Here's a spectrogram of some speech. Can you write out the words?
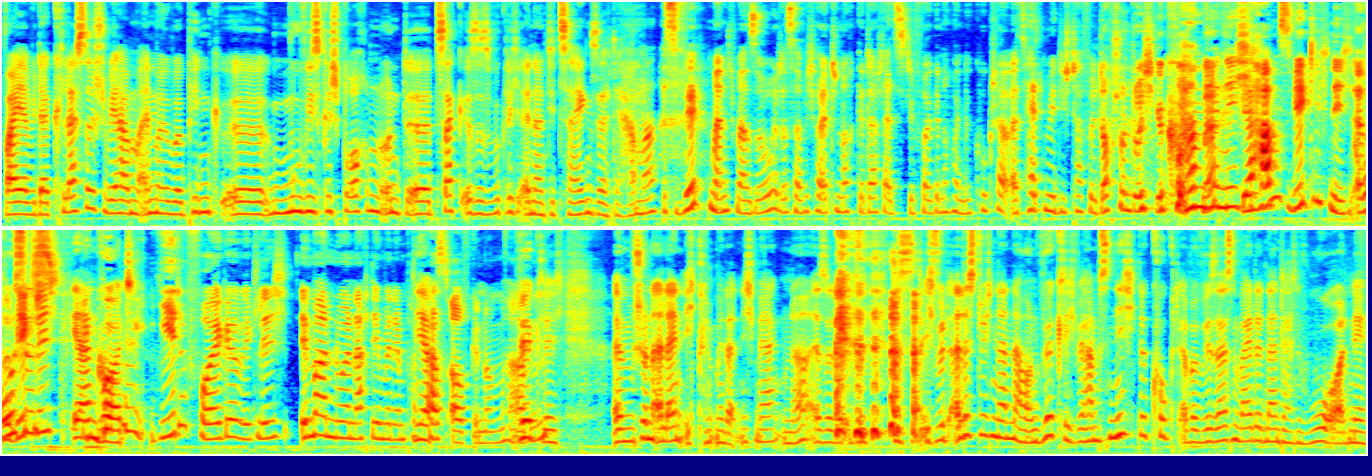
war ja wieder klassisch. Wir haben einmal über Pink-Movies gesprochen und äh, zack ist es wirklich einer die zeigen es, der Hammer. Es wirkt manchmal so, das habe ich heute noch gedacht, als ich die Folge nochmal geguckt habe, als hätten wir die Staffel doch schon durchgeguckt. Haben ne? wir nicht. Wir haben es wirklich nicht. Also wirklich, wir gucken jede Folge wirklich immer nur, nachdem wir den Podcast aufgenommen haben. Wirklich. Ähm, schon allein, ich könnte mir das nicht merken, ne? Also das, das, ich würde alles durcheinander hauen. Wirklich, wir haben es nicht geguckt, aber wir saßen beide da und dachten, wow, nee,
